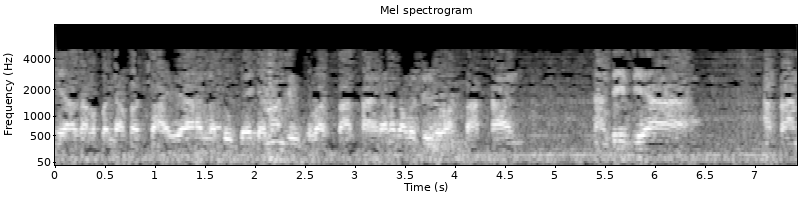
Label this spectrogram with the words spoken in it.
Ya kalau pendapat saya lebih baik memang diwastakan karena kalau diwastakan nanti dia akan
